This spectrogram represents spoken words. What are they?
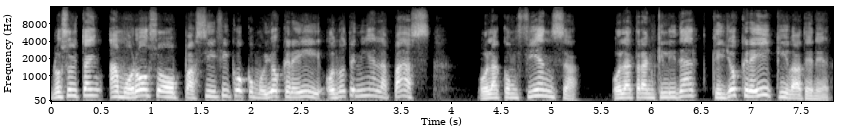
no soy tan amoroso o pacífico como yo creí, o no tenía la paz, o la confianza, o la tranquilidad que yo creí que iba a tener.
